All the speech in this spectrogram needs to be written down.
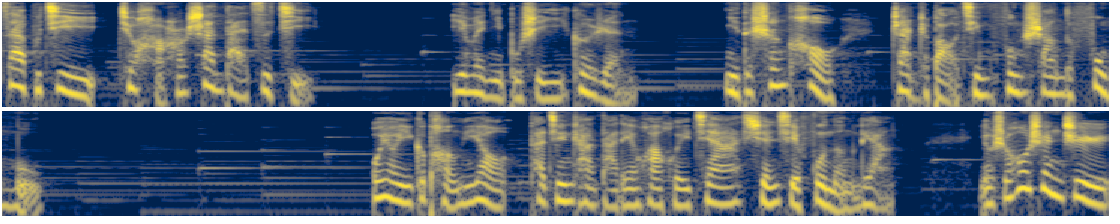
再不济，就好好善待自己，因为你不是一个人，你的身后站着饱经风霜的父母。”我有一个朋友，他经常打电话回家宣泄负能量，有时候甚至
